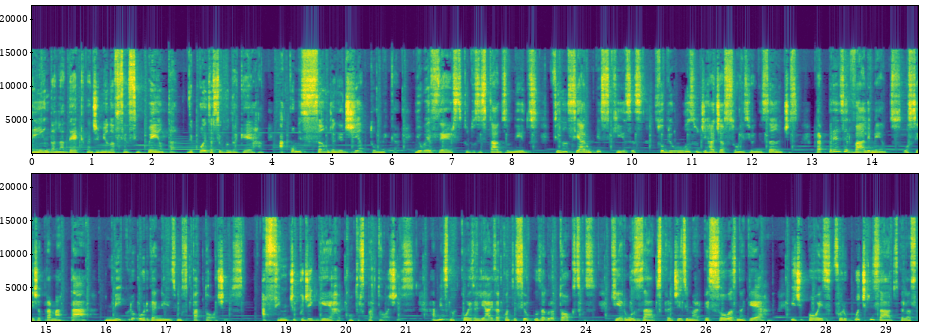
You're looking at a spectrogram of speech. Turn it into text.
Ainda na década de 1950, depois da Segunda Guerra, a Comissão de Energia Atômica e o Exército dos Estados Unidos financiaram pesquisas sobre o uso de radiações ionizantes para preservar alimentos, ou seja, para matar microorganismos patógenos assim um tipo de guerra contra os patógenos. A mesma coisa, aliás, aconteceu com os agrotóxicos, que eram usados para dizimar pessoas na guerra e depois foram utilizados pelas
